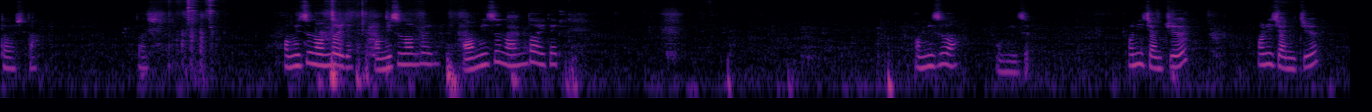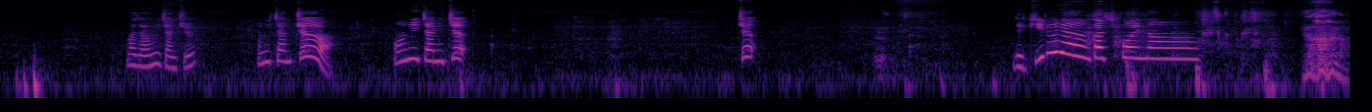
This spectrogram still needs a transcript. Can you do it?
どうした？どうした？お水飲んどいで。お水飲んどいで。お水飲んどいで。お水は？お水。お兄ちゃん中？お兄ちゃんに中？まあ、じお兄ちゃん中？お兄ちゃん中は？お兄ちゃんに中中できるやん、賢いなやだ。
